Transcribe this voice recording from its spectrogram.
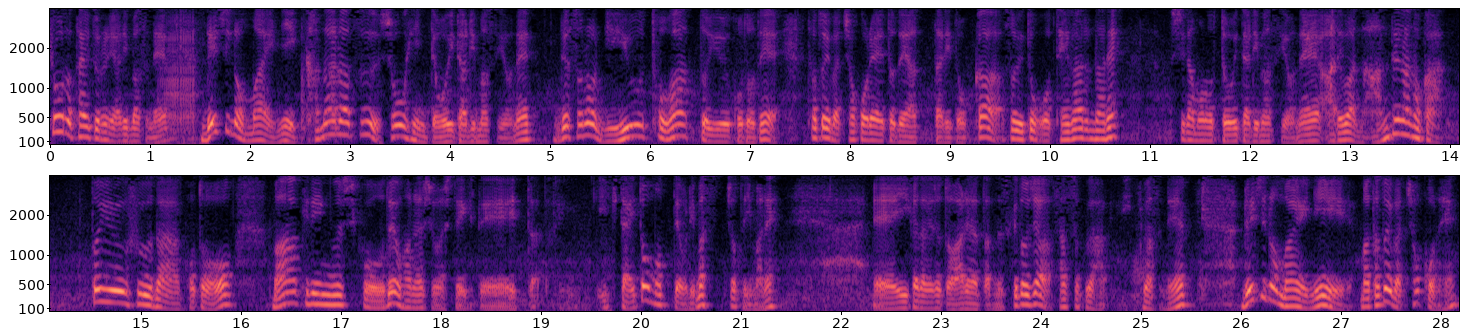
今日のタイトルにありますね。レジの前に必ず商品って置いてありますよね。で、その理由とはということで、例えばチョコレートであったりとか、そういうとこ手軽なね、品物って置いてありますよね。あれはなんでなのか。というふうなことを、マーケティング思考でお話をしてきていただきたいと思っております。ちょっと今ね、え言い方がちょっとあれだったんですけど、じゃあ早速いきますね。レジの前に、まあ、例えばチョコね、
